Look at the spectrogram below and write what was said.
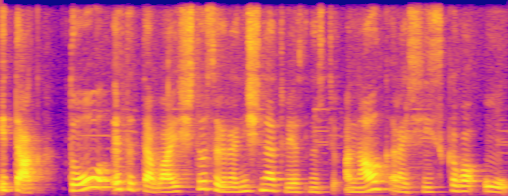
Итак, то это товарищество с ограниченной ответственностью, аналог российского ООО.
